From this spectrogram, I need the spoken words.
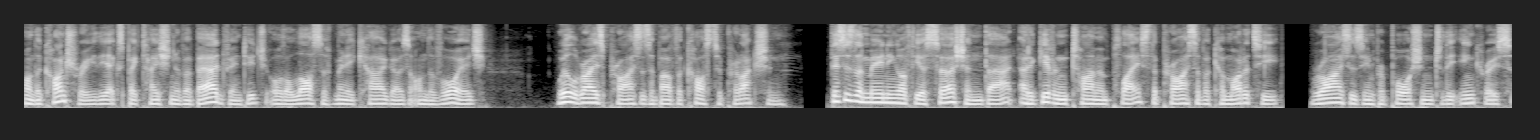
On the contrary, the expectation of a bad vintage or the loss of many cargoes on the voyage will raise prices above the cost of production. This is the meaning of the assertion that at a given time and place the price of a commodity rises in proportion to the increase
